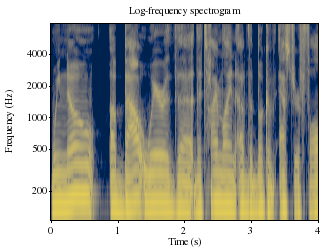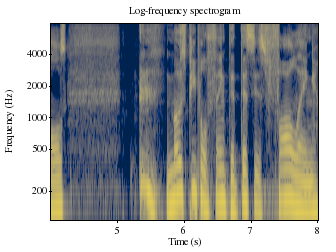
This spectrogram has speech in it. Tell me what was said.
We know about where the, the timeline of the book of Esther falls. most people think that this is falling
